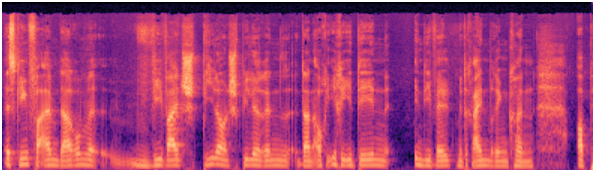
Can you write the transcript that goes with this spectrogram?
Es ging vor allem darum, äh, wie weit Spieler und Spielerinnen dann auch ihre Ideen in die Welt mit reinbringen können. Ob,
